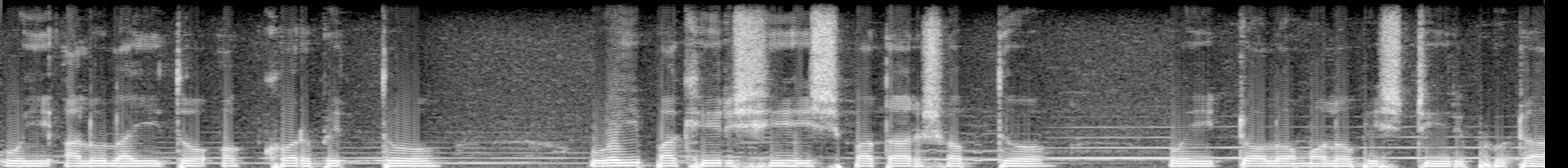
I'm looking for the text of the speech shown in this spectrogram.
ওই আলুলায়িত অক্ষর বৃত্ত, ওই পাখির শীষ পাতার শব্দ, ওই টলমল বৃষ্টির ফোঁটা।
